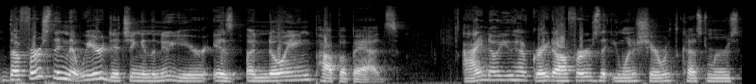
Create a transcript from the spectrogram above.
The first thing that we are ditching in the new year is annoying pop up ads. I know you have great offers that you want to share with customers,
